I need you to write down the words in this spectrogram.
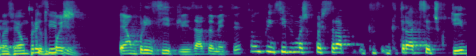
mas é um princípio. Depois, é um princípio, exatamente. É um princípio, mas depois será, que, que, terá que ser discutido.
